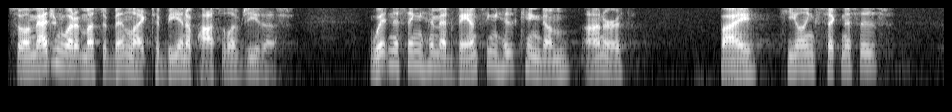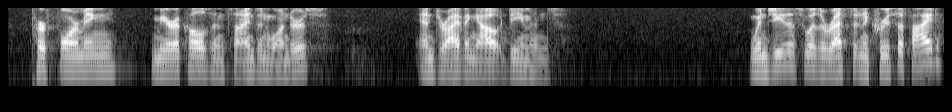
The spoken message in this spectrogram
So imagine what it must have been like to be an apostle of Jesus, witnessing him advancing his kingdom on earth by healing sicknesses, performing miracles and signs and wonders, and driving out demons. When Jesus was arrested and crucified,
